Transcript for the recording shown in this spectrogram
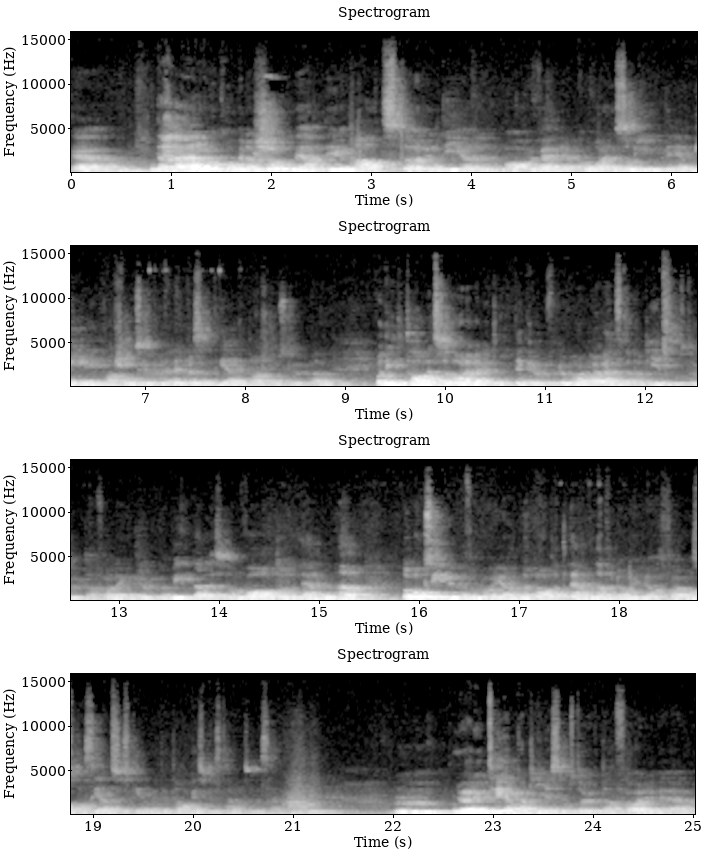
Eh, det här och kombination med att det är allt större del av väljarkåren som inte är med i pensionsgruppen eller representerad i pensionsgruppen. På 90-talet så var det en väldigt liten grupp, för då var det bara Vänsterpartiet som stod utanför när gruppen bildades och de valde att lämna. De var också inbjudna från början, men valde att lämna för de ville ha ett förmånsbaserat system, i dagens avgiftsbestämt mm. Nu är det ju tre partier som står utanför. Ehm,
